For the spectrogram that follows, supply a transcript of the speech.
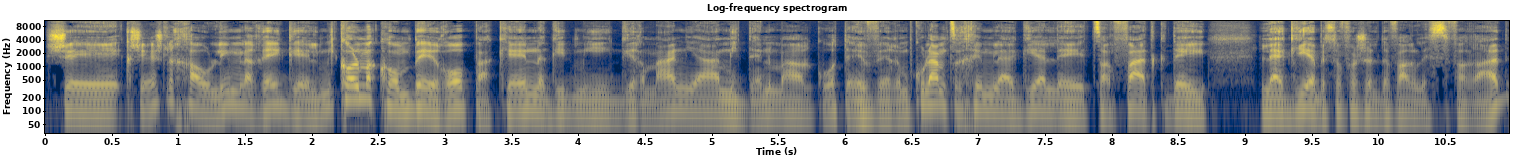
שכשיש לך עולים לרגל מכל מקום באירופה, כן, נגיד מגרמניה, מדנמרק, whatever, הם כולם צריכים להגיע לצרפת כדי להגיע בסופו של דבר לספרד,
